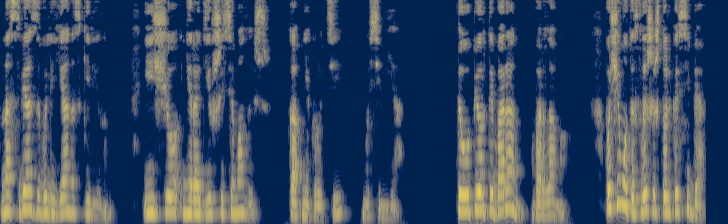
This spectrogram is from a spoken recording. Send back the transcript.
Нас связывали Яна с Кириллом и еще не родившийся малыш. Как ни крути, мы семья. Ты упертый баран, Варламов. Почему ты слышишь только себя?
